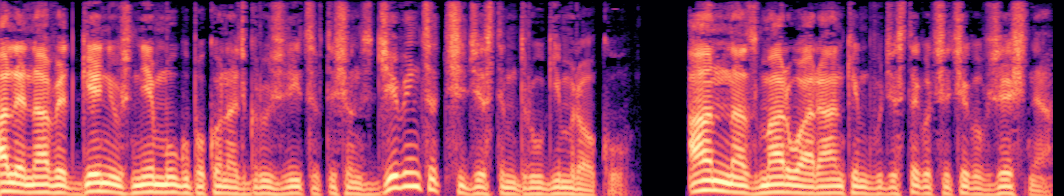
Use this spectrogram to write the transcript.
Ale nawet geniusz nie mógł pokonać gruźlicy w 1932 roku. Anna zmarła rankiem 23 września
